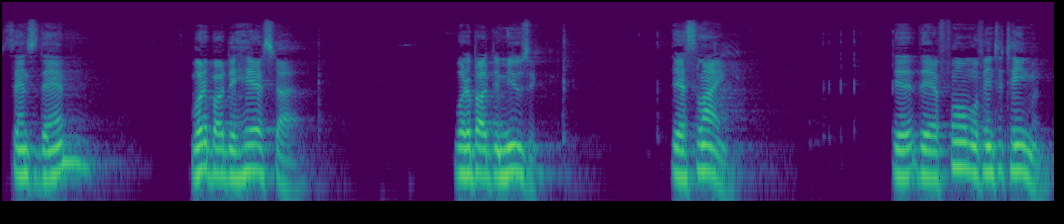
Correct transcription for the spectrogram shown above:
since then? What about the hairstyle? What about the music? Their slang? their, their form of entertainment.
